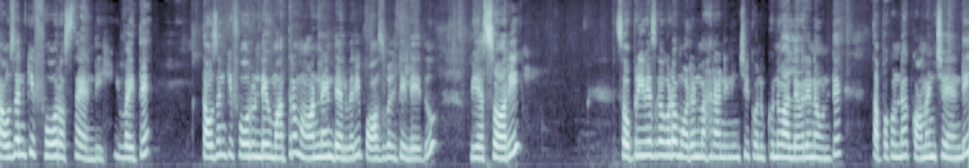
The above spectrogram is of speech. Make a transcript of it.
థౌజండ్కి ఫోర్ వస్తాయండి ఇవైతే. థౌజండ్కి ఫోర్ ఉండేవి మాత్రం ఆన్లైన్ డెలివరీ పాసిబిలిటీ లేదు. విఆర్ సారీ సో ప్రీవియస్గా కూడా మోడర్న్ మహారాణి నుంచి కొనుక్కున్న వాళ్ళు ఎవరైనా ఉంటే తప్పకుండా కామెంట్ చేయండి.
